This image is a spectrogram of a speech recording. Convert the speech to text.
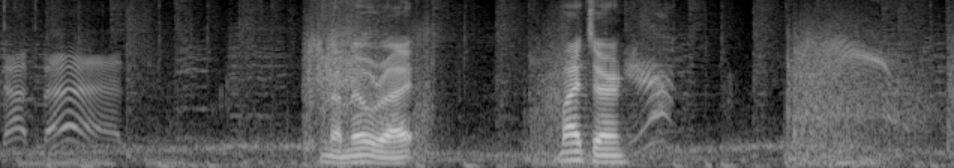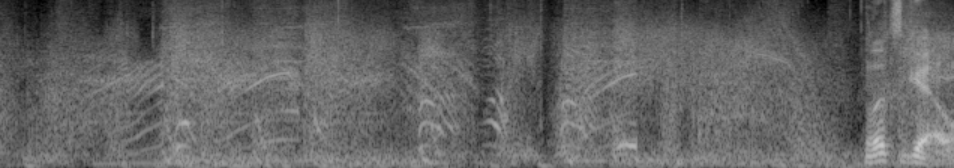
Not bad. I know, right? My turn. Let's go.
